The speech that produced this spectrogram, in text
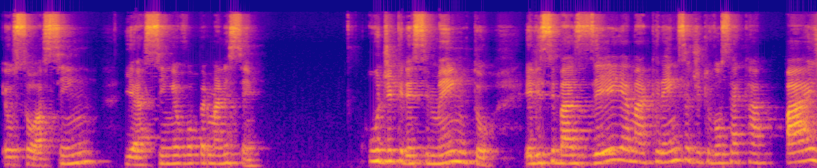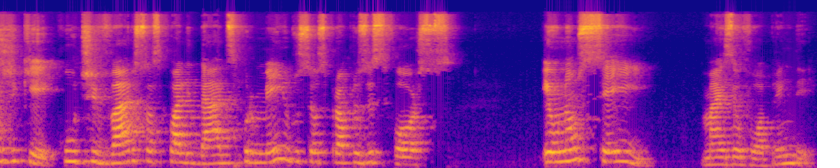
eu sou assim e assim eu vou permanecer. O de crescimento, ele se baseia na crença de que você é capaz de quê? Cultivar suas qualidades por meio dos seus próprios esforços. Eu não sei, mas eu vou aprender.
